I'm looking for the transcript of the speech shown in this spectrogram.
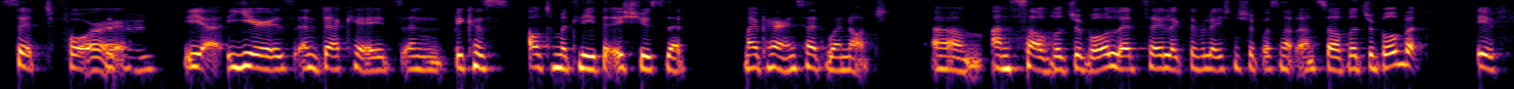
sit for mm-hmm. yeah years and decades and because ultimately the issues that my parents had were not um, unsalvageable let's say like the relationship was not unsalvageable but if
